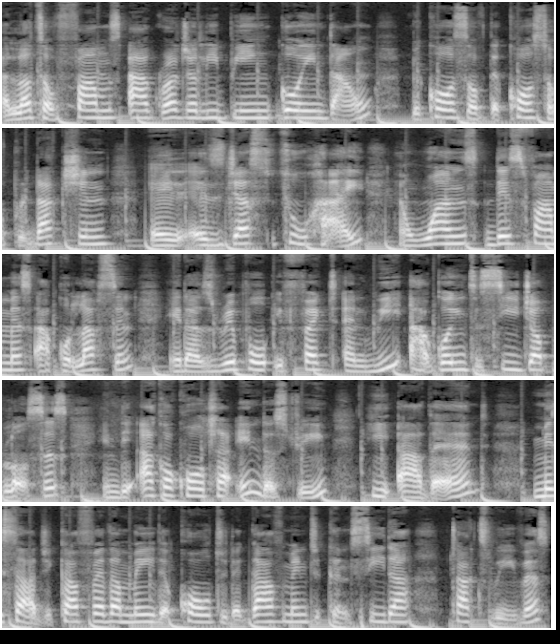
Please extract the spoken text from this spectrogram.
A lot of farms are gradually being going down because of the cost of production is just too high and once these farmers are collapsing it has ripple effect and we are going to see job losses in the aquaculture industry he added Mr. Adjika further made a call to the government to consider tax waivers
